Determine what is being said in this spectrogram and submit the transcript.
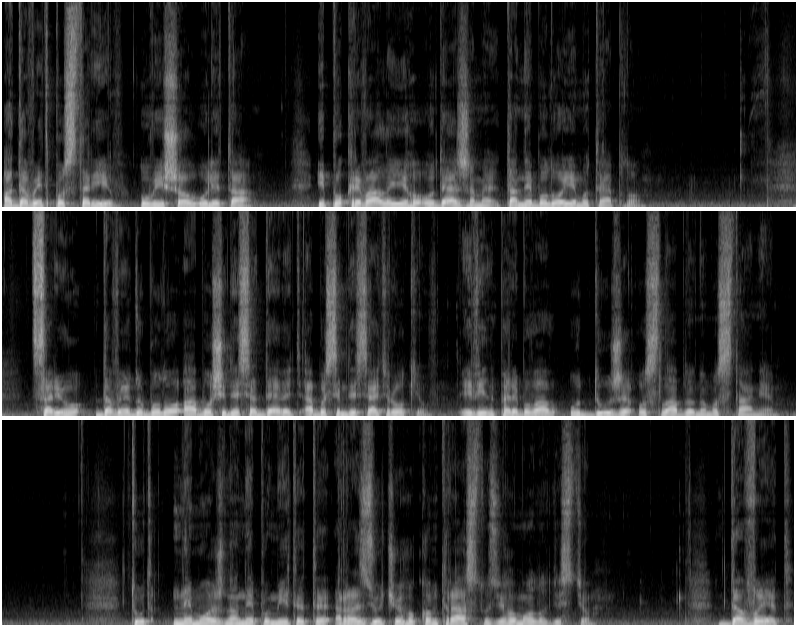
А Давид постарів, увійшов у літа, і покривали його одежами, та не було йому тепло. Царю Давиду було або 69, або 70 років і він перебував у дуже ослабленому стані. Тут не можна не помітити разючого контрасту з його молодістю. Давид,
